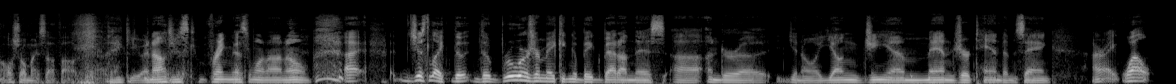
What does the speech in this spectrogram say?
I'll show myself out. Thank you, and I'll just bring this one on home. Uh, just like the the Brewers are making a big bet on this uh, under a you know a young GM manager tandem, saying, "All right, well,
